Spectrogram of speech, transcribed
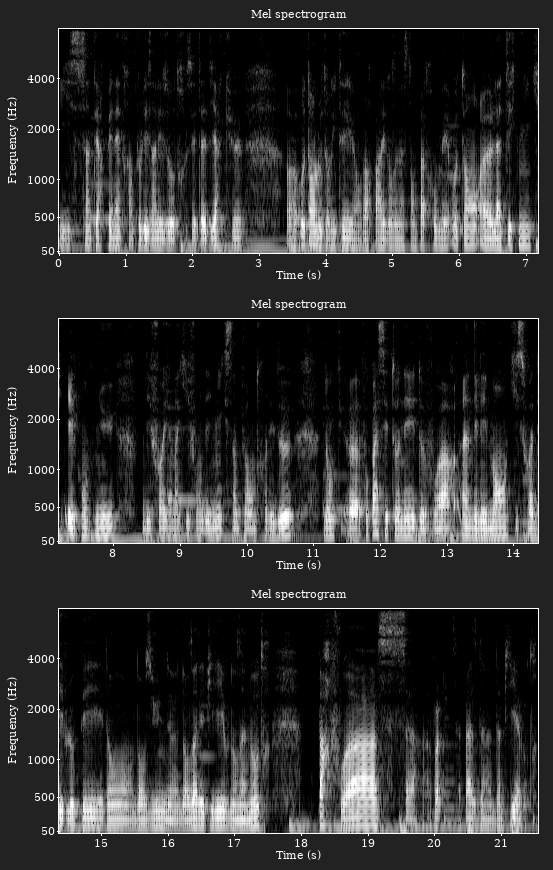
ils s'interpénètrent un peu les uns les autres. C'est-à-dire que euh, autant l'autorité, on va en reparler dans un instant pas trop, mais autant euh, la technique et le contenu, des fois il y en a qui font des mix un peu entre les deux. Donc euh, faut pas s'étonner de voir un élément qui soit développé dans, dans, dans un des piliers ou dans un autre. Parfois, ça, voilà, ça passe d'un pilier à l'autre.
